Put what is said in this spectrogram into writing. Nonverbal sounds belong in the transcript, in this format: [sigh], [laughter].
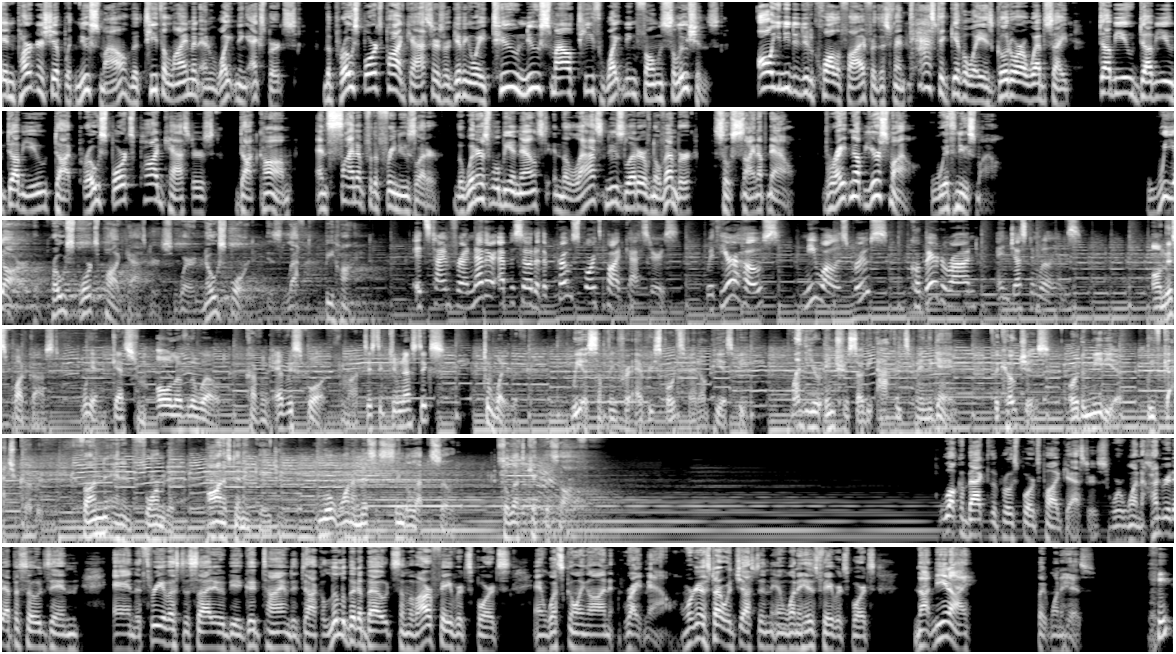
In partnership with New Smile, the teeth alignment and whitening experts, the Pro Sports podcasters are giving away two New Smile teeth whitening foam solutions. All you need to do to qualify for this fantastic giveaway is go to our website, www.prosportspodcasters.com and sign up for the free newsletter. The winners will be announced in the last newsletter of November, so sign up now. Brighten up your smile with New Smile. We are the Pro Sports Podcasters, where no sport is left behind. It's time for another episode of the Pro Sports Podcasters with your hosts, Nii Wallace Bruce, Corbert de Ronde, and Justen Williams. On this podcast, we have guests from all over the world covering every sport from artistic gymnastics to weightlifting. We have something for every sports fan on PSP. Whether your interests are the athletes playing the game, the coaches, or the media, we've got you covered. Fun and informative, honest and engaging. You won't want to miss a single episode. So let's kick this off. Welcome back to the Pro Sports Podcasters. We're 100 episodes in, and the three of us decided it would be a good time to talk a little bit about some of our favorite sports and what's going on right now. We're going to start with Justen and one of his favorite sports. Not me and I, but one of his. [laughs]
